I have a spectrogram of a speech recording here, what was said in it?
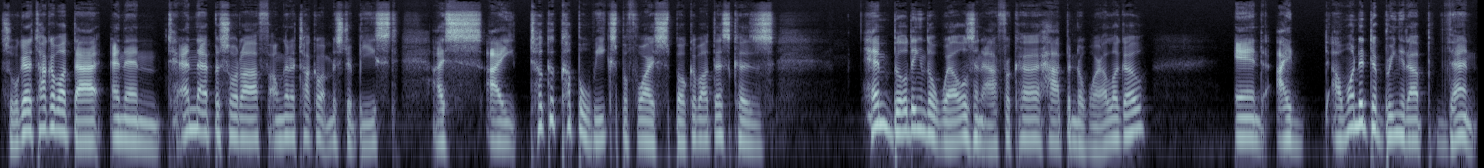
So we're going to talk about that. And then to end the episode off, I'm going to talk about Mr. Beast. I, I took a couple weeks before I spoke about this because him building the wells in Africa happened a while ago. And I, I wanted to bring it up then,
